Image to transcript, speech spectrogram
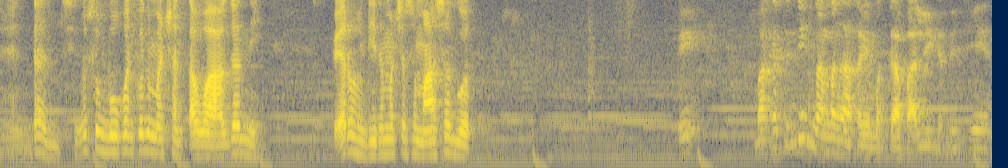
Eh, Dad, sinusubukan ko naman siyang tawagan eh. Pero hindi naman siya sumasagot. Eh, bakit hindi na lang nga kayo magkabalikan ni Jean?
